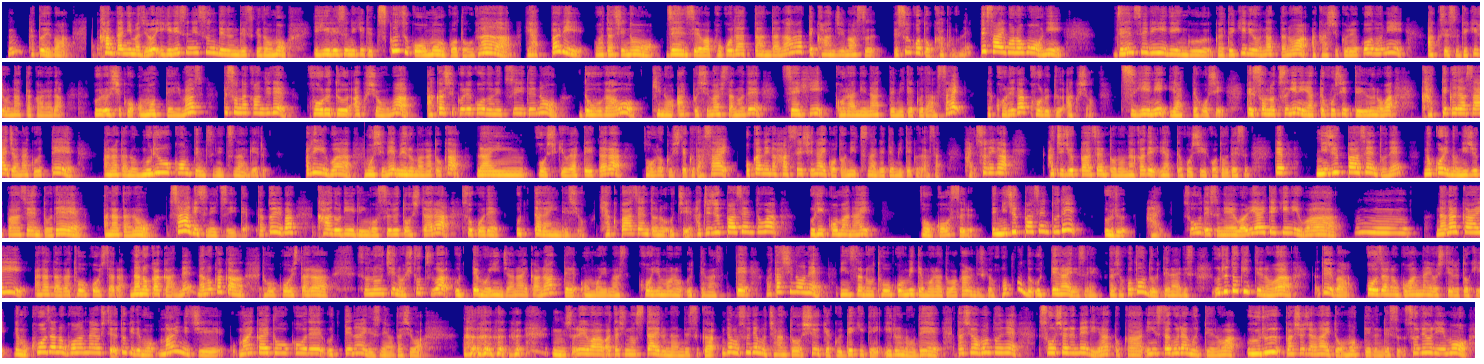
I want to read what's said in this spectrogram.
ん？例えば、簡単に言いますよ。イギリスに住んでるんですけども、イギリスに来てつくづく思うことが、やっぱり私の前世はここだったんだなって感じます。でそういうことを書くのね。で、最後の方に、前世リーディングができるようになったのは、アカシックレコードにアクセスできるようになったからだ。嬉しく思っています。で、そんな感じで、コールトゥアクションは、アカシックレコードについての動画を昨日アップしましたので、ぜひご覧になってみてください。でこれがコールトゥアクション。次にやってほしい。で、その次にやってほしいっていうのは、買ってくださいじゃなくて、あなたの無料コンテンツにつなげる。あるいは、もしね、メルマガとか LINE 方式をやっていたら、登録してください。お金が発生しないことにつなげてみてください。はい。それが80%の中でやってほしいことです。で、20%ね、残りの20%で、あなたのサービスについて、例えばカードリーディングをするとしたら、そこで売ったらいいんですよ。100%のうち80%は売り込まない投稿する。で、20%で売る。はい。そうですね。割合的には、うーん、7回あなたが投稿したら、7日間ね、7日間投稿したら、そのうちの一つは売ってもいいんじゃないかなって思います。こういうものを売ってます。で、私のね、インスタの投稿を見てもらうとわかるんですけど、ほとんど売ってないですね。私ほとんど売ってないです。売るときっていうのは、例えば講座のご案内をしているとき。でも講座のご案内をしているときでも、毎日、毎回投稿で売ってないですね、私は。うん、それは私のスタイルなんですが、でもそれでもちゃんと集客できているので、私は本当にね、ソーシャルメディアとかインスタグラムっていうのは売る場所じゃないと思ってるんです。それよりも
